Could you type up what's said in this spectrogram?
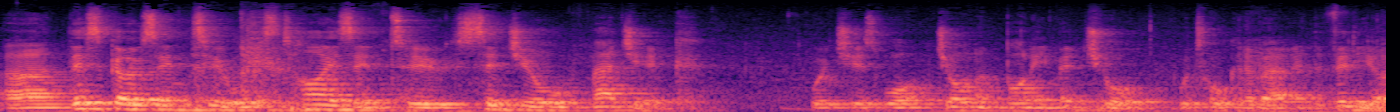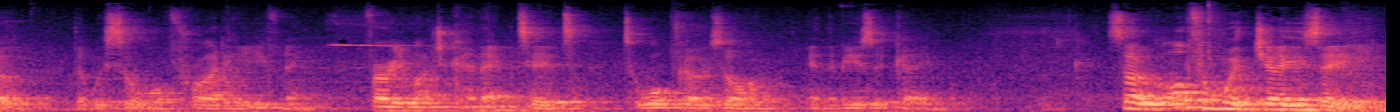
Uh, this goes into, this ties into sigil magic, which is what John and Bonnie Mitchell were talking about in the video that we saw on Friday evening. Very much connected to what goes on in the music game. So often with Jay-Z,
